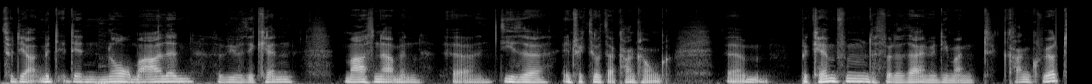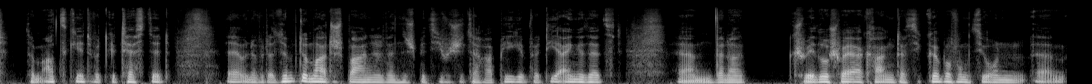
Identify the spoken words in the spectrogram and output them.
zu der, mit den normalen, so wie wir sie kennen, Maßnahmen äh, diese Infektionserkrankung ähm, bekämpfen. Das würde sein, wenn jemand krank wird, zum Arzt geht, wird getestet äh, und dann wird er symptomatisch behandelt. Wenn es eine spezifische Therapie gibt, wird die eingesetzt. Ähm, wenn er so schwer erkrankt, dass die Körperfunktionen ähm,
